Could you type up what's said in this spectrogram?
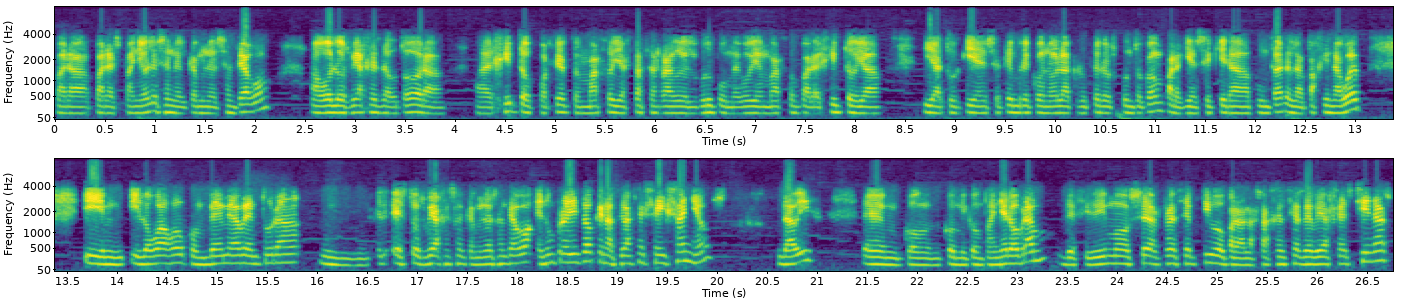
para, para españoles en el Camino de Santiago. Hago los viajes de autor a, a Egipto. Por cierto, en marzo ya está cerrado el grupo. Me voy en marzo para Egipto y a, y a Turquía en septiembre con holacruceros.com para quien se quiera apuntar en la página web. Y, y luego hago con BM Aventura mm, estos viajes al Camino de Santiago en un proyecto que nació hace seis años, David, eh, con, con mi compañero Bram, decidimos ser receptivo para las agencias de viajes chinas.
